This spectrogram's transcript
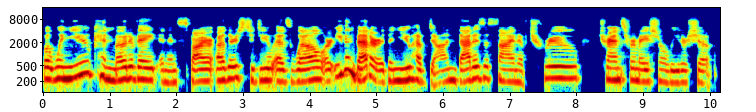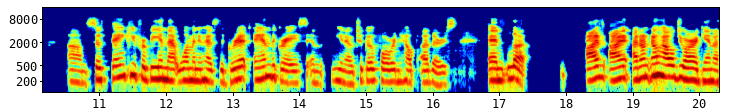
But when you can motivate and inspire others to do as well or even better than you have done, that is a sign of true transformational leadership. Um, so thank you for being that woman who has the grit and the grace and you know to go forward and help others. And look, I've I I don't know how old you are again. I,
